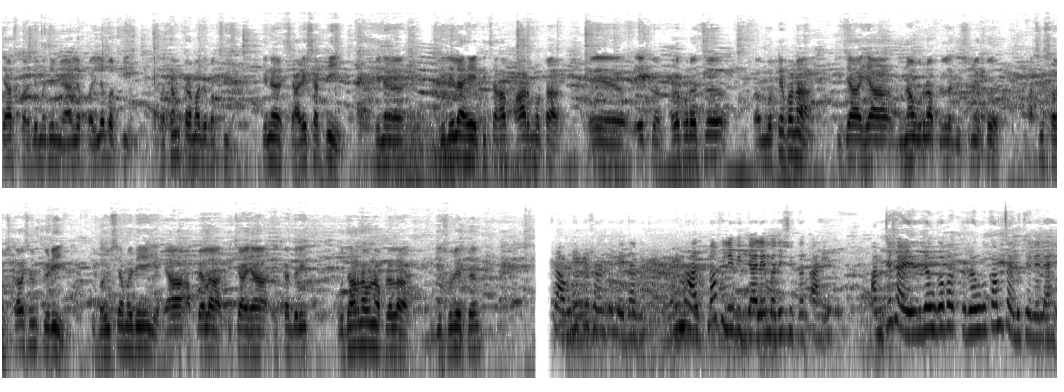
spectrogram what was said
त्या स्पर्धेमध्ये मिळालेलं पहिलं बक्षीस प्रथम क्रमांक बक्षीस तिनं शाळेसाठी तिनं दिलेलं आहे. तिचा हा फार मोठा एक खरोखरच मोठेपणा तिच्या ह्या गुणावरून आपल्याला दिसून येतो. अशी संस्कारक्षम पिढी भविष्यामध्ये ह्या आपल्याला तिच्या ह्या एकंदरीत उदाहरणावरून आपल्याला दिसून येतं. श्रावणी प्रशांत मेधावी मी महात्मा फुले विद्यालयामध्ये शिकत आहे आमच्या शाळेत रंग रंगकाम चालू केलेले आहे.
